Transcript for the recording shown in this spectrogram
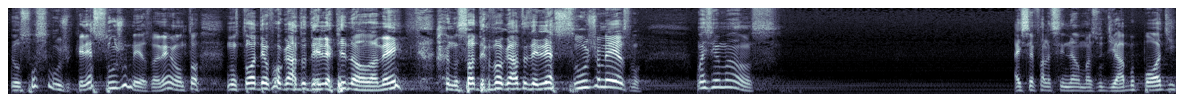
eu sou sujo, porque ele é sujo mesmo, amém? Não estou não tô advogado dele aqui não, amém? Não sou advogado dele, ele é sujo mesmo. Mas irmãos, aí você fala assim, não, mas o diabo pode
